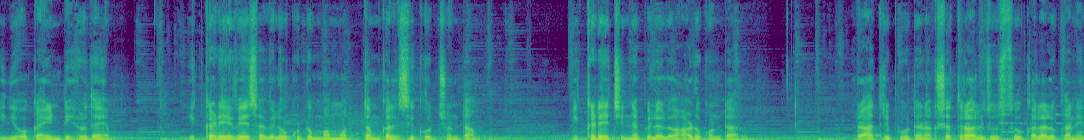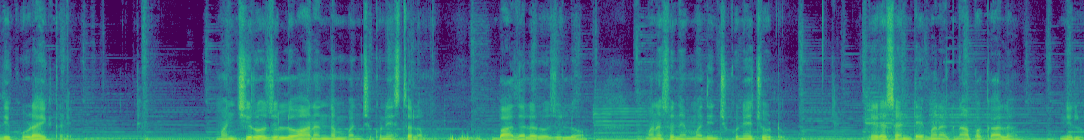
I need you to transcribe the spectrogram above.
ఇది ఒక ఇంటి హృదయం. ఇక్కడే వేసవిలో కుటుంబం మొత్తం కలిసి కూర్చుంటాం. ఇక్కడే చిన్నపిల్లలు ఆడుకుంటారు. రాత్రిపూట నక్షత్రాలు చూస్తూ కలలు కనేది కూడా ఇక్కడే. మంచి రోజుల్లో ఆనందం పంచుకునే స్థలం. బాధల రోజుల్లో మనసు నెమ్మదించుకునే చోటు. టెరస్ అంటే మన జ్ఞాపకాల నిల్వ.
